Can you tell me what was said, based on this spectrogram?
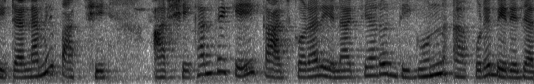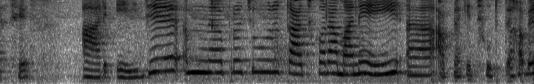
রিটার্ন আমি পাচ্ছি। আর সেখান থেকেই কাজ করার এনার্জি আরও দ্বিগুণ করে বেড়ে যাচ্ছে। আর এই যে প্রচুর কাজ করা মানেই আপনাকে ছুটতে হবে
